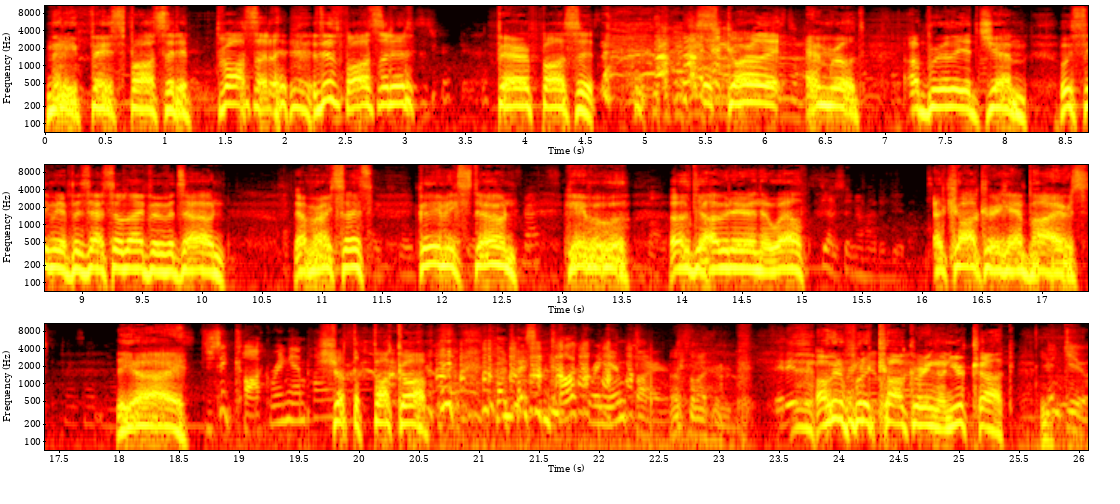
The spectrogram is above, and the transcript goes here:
Many face fauceted, fauceted, is this fauceted? Fair faucet. Scarlet emerald, a brilliant gem, was seeming to possess a life of its own. A priceless, gleaming stone, capable of dominating the wealth and conquering empires. The eye. Did you say cockring empire? Shut the fuck up. I said cockring empire. That's what I heard. It is. I'm gonna put a cock ring on your cock. Thank you.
